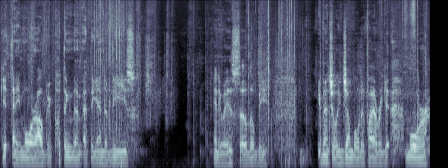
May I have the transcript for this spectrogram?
get any more, I'll be putting them at the end of these. Anyways, so they'll be eventually jumbled if I ever get more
